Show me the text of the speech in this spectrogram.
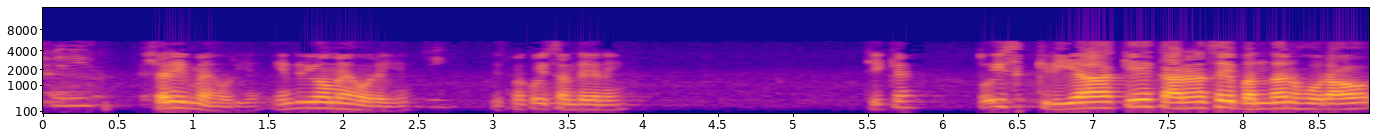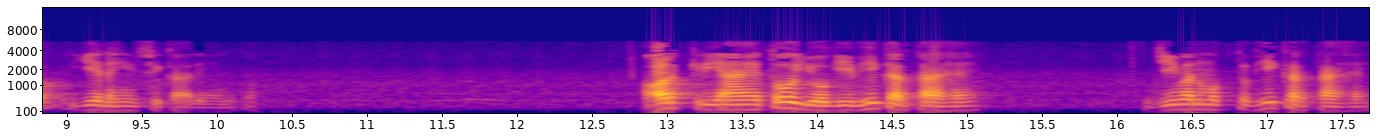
शरीर। शरीर में हो रही है इंद्रियों में हो रही है। जी। इसमें कोई संदेह नहीं। ठीक है? तो इस क्रिया के कारण से बंधन हो रहा हो ये नहीं स्वीकार है इनको। और क्रियाएँ तो योगी भी करता है जीवन मुक्त भी करता है।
